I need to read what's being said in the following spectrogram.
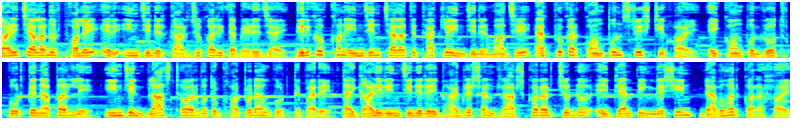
গাড়ি চালানোর ফলে এর ইঞ্জিনের কার্যকারিতা বেড়ে যায়। দীর্ঘক্ষণ ইঞ্জিন চালাতে থাকলে ইঞ্জিনের মাঝে এক প্রকার কম্পন সৃষ্টি হয়। এই কম্পন রোধ করতে না পারলে ইঞ্জিন ব্লাস্ট হওয়ার মতো ঘটনাও ঘটতে পারে। তাই গাড়ির ইঞ্জিনের এই ভাইব্রেশন হ্রাস করার জন্য এই ড্যাম্পিং মেশিন ব্যবহার করা হয়।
